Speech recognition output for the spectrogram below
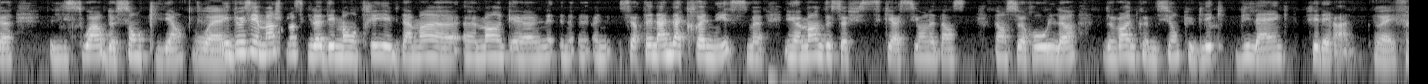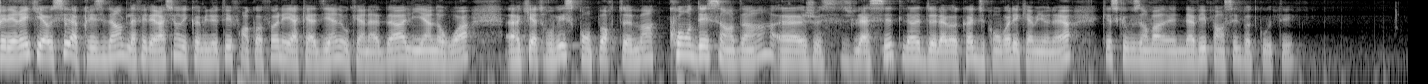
l'histoire de son client. Et deuxièmement, je pense qu'il a démontré évidemment un, manque, un, certain anachronisme et un manque de sophistication là, dans, dans ce rôle-là devant une commission publique bilingue fédérale. Oui. Frédéric, il y a aussi la présidente de la Fédération des communautés francophones et acadiennes au Canada, Liane Roy, euh, qui a trouvé ce comportement condescendant, euh, je, je, la cite, là, de l'avocat du convoi des camionneurs. Qu'est-ce que vous en avez pensé de votre côté?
